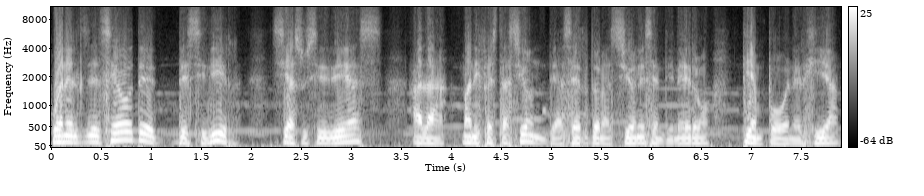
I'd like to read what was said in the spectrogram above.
o en el deseo de decidir si a sus ideas, a la manifestación de hacer donaciones en dinero, tiempo o energía.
